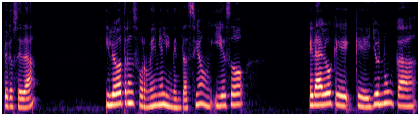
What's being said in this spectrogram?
pero se da. Y luego transformé mi alimentación y eso era algo que, que yo nunca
